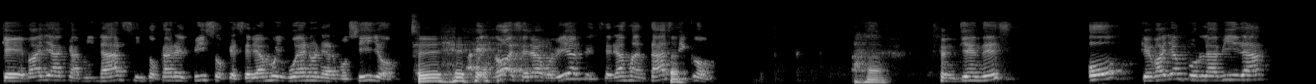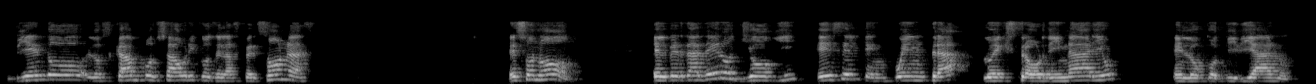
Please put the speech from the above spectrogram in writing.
que vaya a caminar sin tocar el piso, que sería muy bueno en Hermosillo. Sí. no, sería, olvídate, sería fantástico. ¿Me entiendes? O que vayan por la vida viendo los campos áuricos de las personas. Eso no. El verdadero yogi es el que encuentra lo extraordinario en lo cotidiano.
